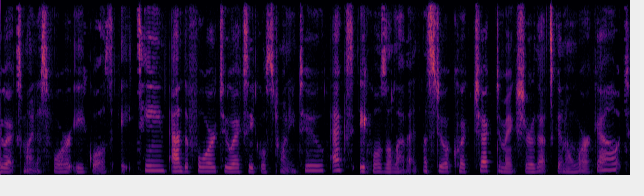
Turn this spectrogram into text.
2x minus 4 equals 18. Add the 4, 2x equals 22. x equals 11. Let's do a quick check to make sure that's going to work out.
